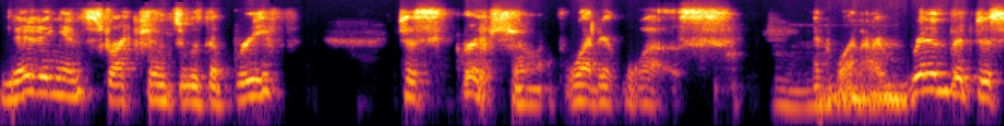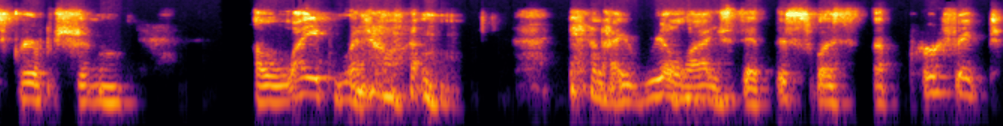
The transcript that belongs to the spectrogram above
knitting instructions with a brief description of what it was. Mm-hmm. And when I read the description, a light went on, and I realized that this was the perfect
